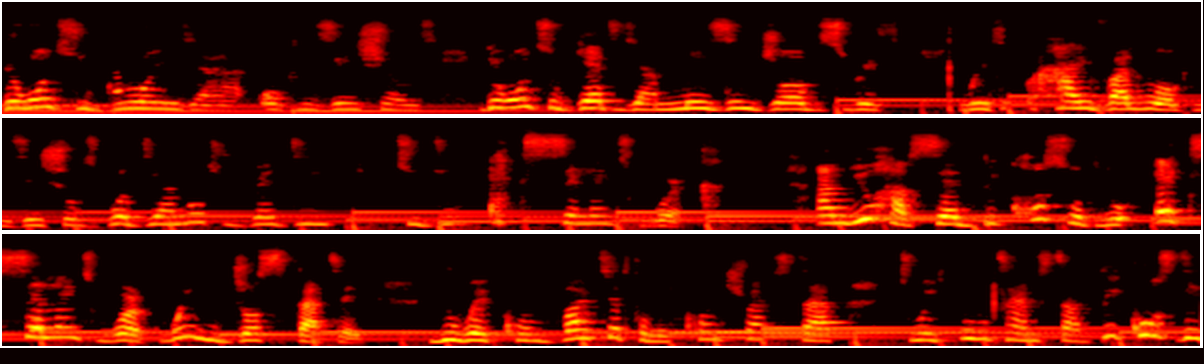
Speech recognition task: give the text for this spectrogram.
They want to grow in their organizations. They want to get the amazing jobs with with high value organizations, but they are not ready to do excellent work. And you have said because of your excellent work when you just started, you were converted from a contract staff to a full-time staff because they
